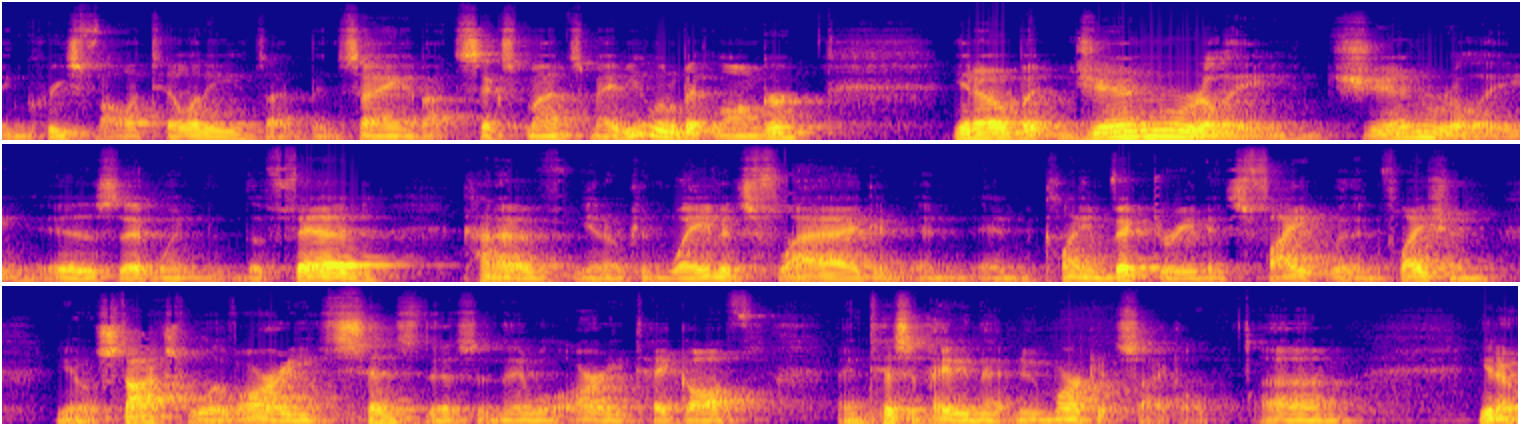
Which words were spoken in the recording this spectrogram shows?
increased volatility. As I've been saying, about six months, maybe a little bit longer. You know, but generally, generally is that when the Fed kind of, you know, can wave its flag and, and, and claim victory in its fight with inflation, you know, stocks will have already sensed this and they will already take off anticipating that new market cycle. Um, you know,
